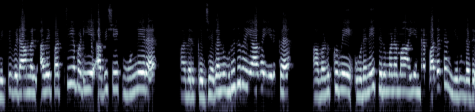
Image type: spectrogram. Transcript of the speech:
விட்டுவிடாமல் அதை பற்றியபடியே அபிஷேக் முன்னேற அதற்கு ஜெகன் உறுதுணையாக இருக்க அவனுக்குமே உடனே திருமணமா? என்ற பதட்டம் இருந்தது.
